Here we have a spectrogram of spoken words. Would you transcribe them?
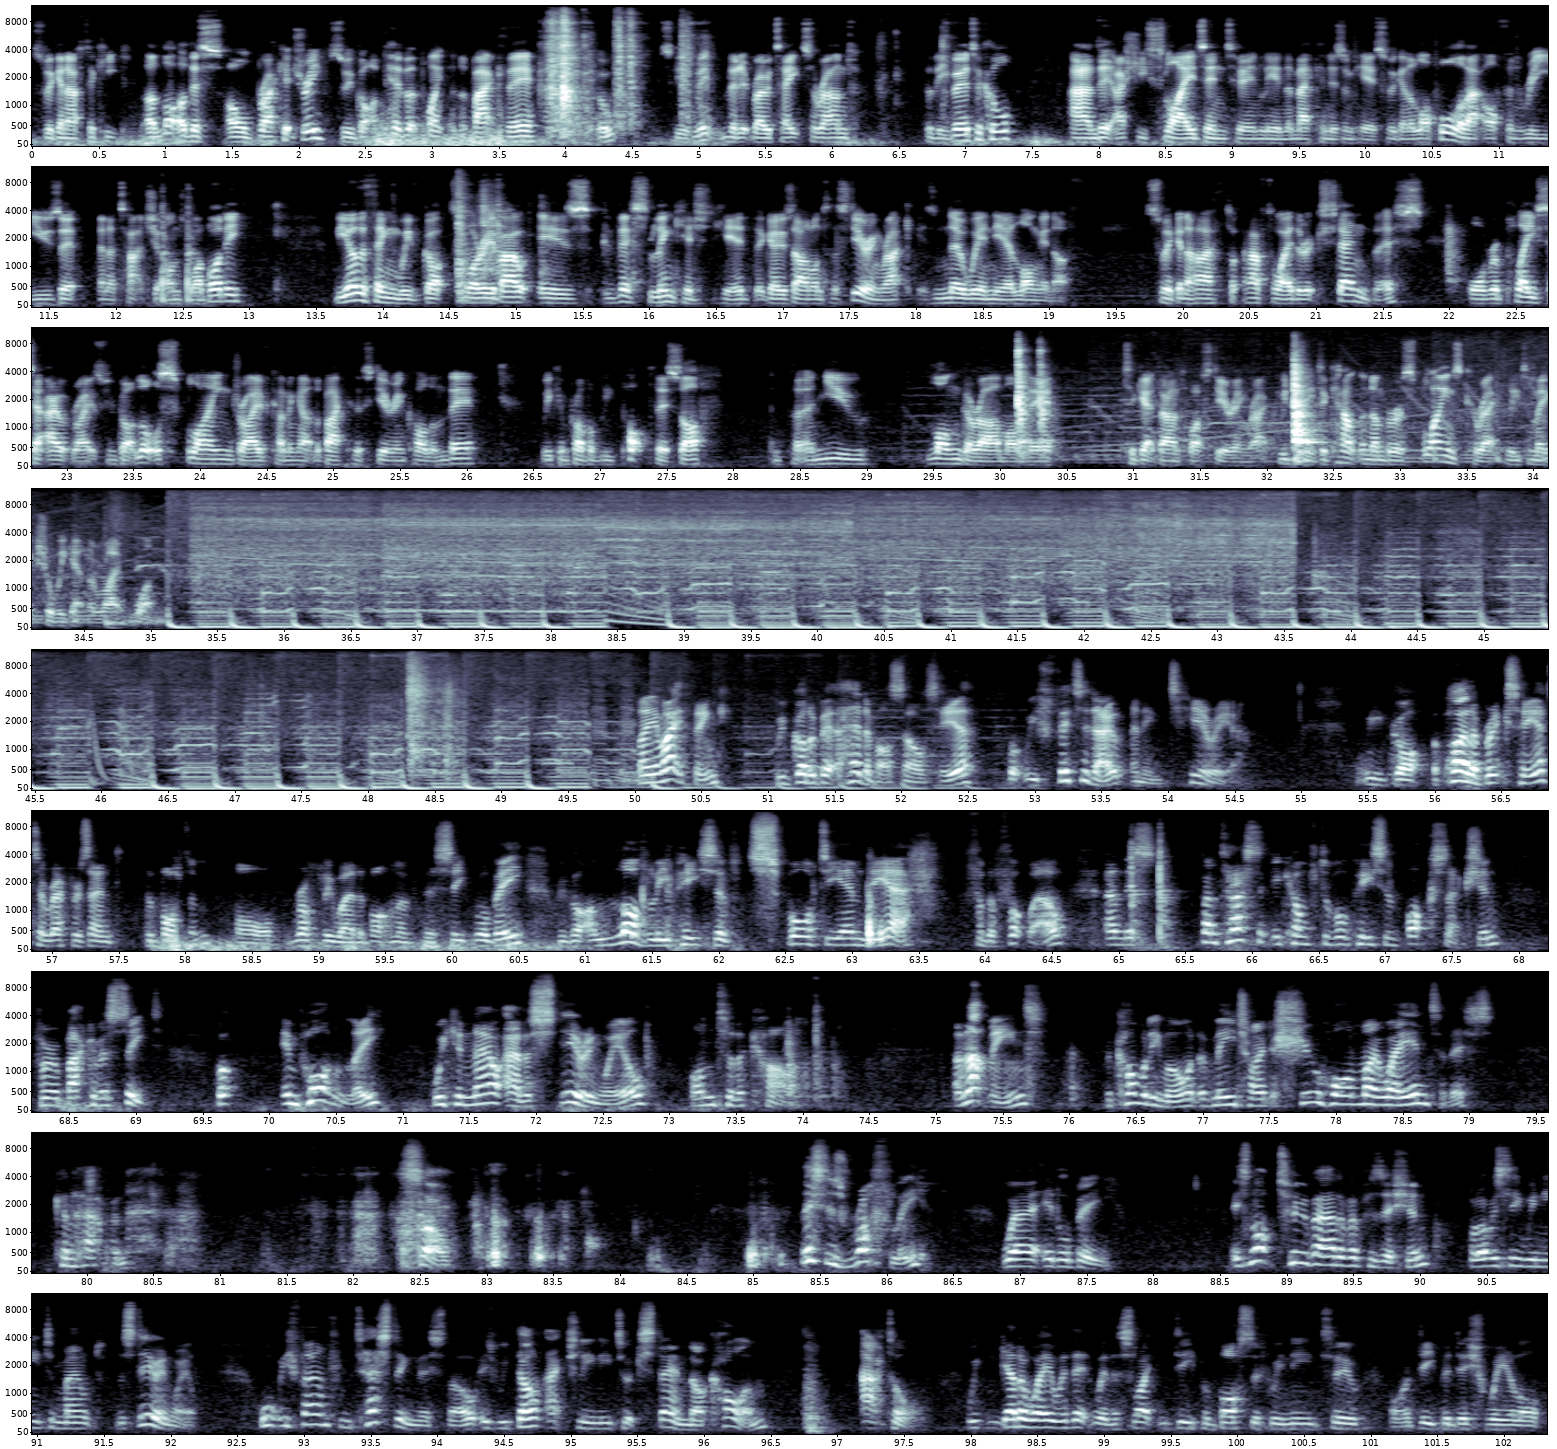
So we're going to have to keep a lot of this old bracketry. So we've got a pivot point at the back there, oh, excuse me, that it rotates around for the vertical, and it actually slides internally in the mechanism here. So we're going to lop all of that off and reuse it and attach it onto our body. The other thing we've got to worry about is this linkage here that goes down onto the steering rack is nowhere near long enough. So we're going to have to, have to either extend this or replace it outright. So we've got a little spline drive coming out the back of the steering column there. We can probably pop this off and put a new longer arm on there to get down to our steering rack. We just need to count the number of splines correctly to make sure we get the right one. Now you might think we've got a bit ahead of ourselves here, but we've fitted out an interior. We've got a pile of bricks here to represent the bottom, or roughly where the bottom of the seat will be. We've got a lovely piece of sporty MDF for the footwell, and this fantastically comfortable piece of box section for the back of a seat. But importantly, we can now add a steering wheel onto the car. And that means the comedy moment of me trying to shoehorn my way into this can happen. So, this is roughly where it'll be. It's not too bad of a position, but obviously we need to mount the steering wheel. What we found from testing this though is we don't actually need to extend our column at all. We can get away with it with a slightly deeper boss if we need to, or a deeper dish wheel, or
